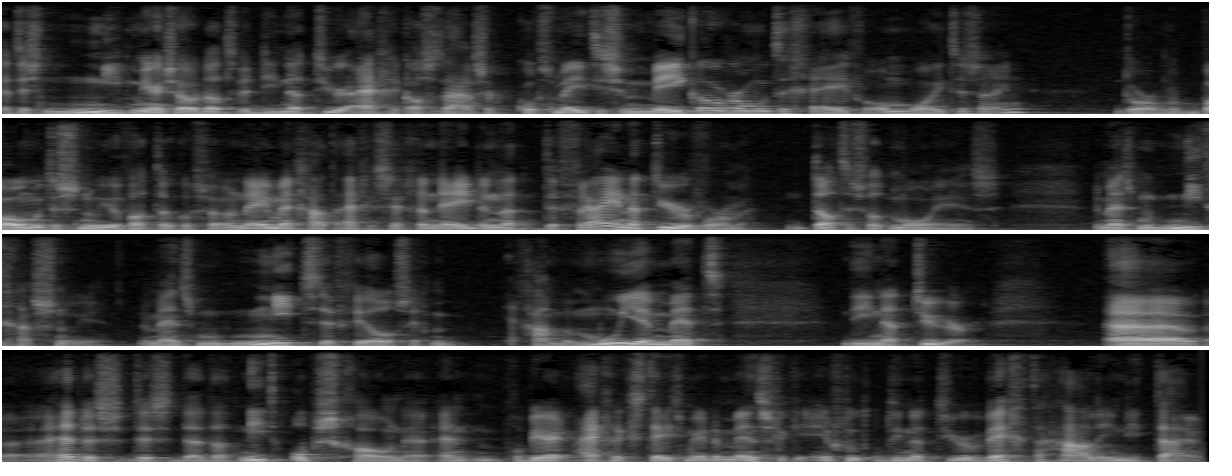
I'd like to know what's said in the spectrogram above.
Het is niet meer zo dat we die natuur eigenlijk als het ware een soort cosmetische make-over moeten geven om mooi te zijn. Door bomen te snoeien of wat ook of zo. Nee, men gaat eigenlijk zeggen: nee, de, de vrije natuurvormen, dat is wat mooi is. De mens moet niet gaan snoeien. De mens moet niet te veel zich gaan bemoeien met die natuur. Uh, hè, dus dus dat, dat, niet opschonen. En probeer eigenlijk steeds meer de menselijke invloed op die natuur weg te halen in die tuin.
